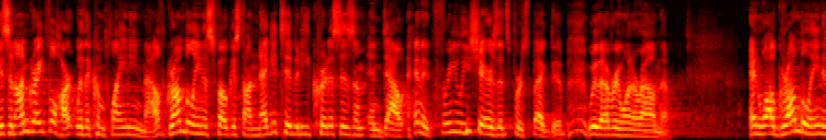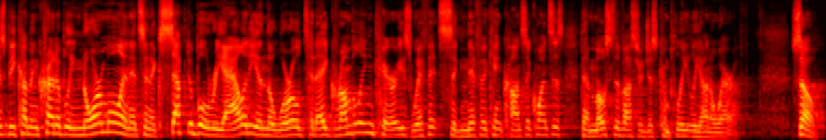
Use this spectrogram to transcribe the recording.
It's an ungrateful heart with a complaining mouth. Grumbling is focused on negativity, criticism, and doubt, and it freely shares its perspective with everyone around them. And while grumbling has become incredibly normal and it's an acceptable reality in the world today, grumbling carries with it significant consequences that most of us are just completely unaware of. So,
